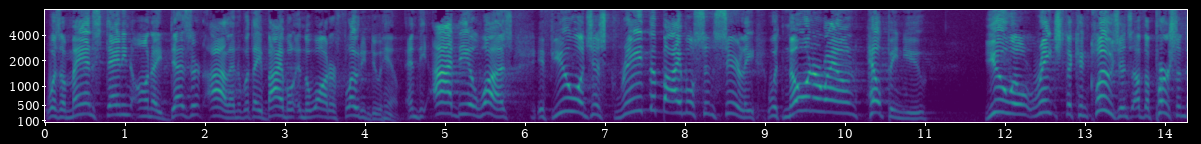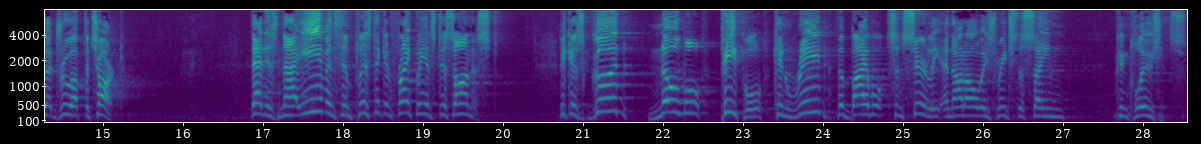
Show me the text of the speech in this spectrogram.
was a man standing on a desert island with a Bible in the water floating to him. And the idea was if you will just read the Bible sincerely with no one around helping you, you will reach the conclusions of the person that drew up the chart. That is naive and simplistic, and frankly, it's dishonest. Because good, noble people can read the Bible sincerely and not always reach the same conclusions.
